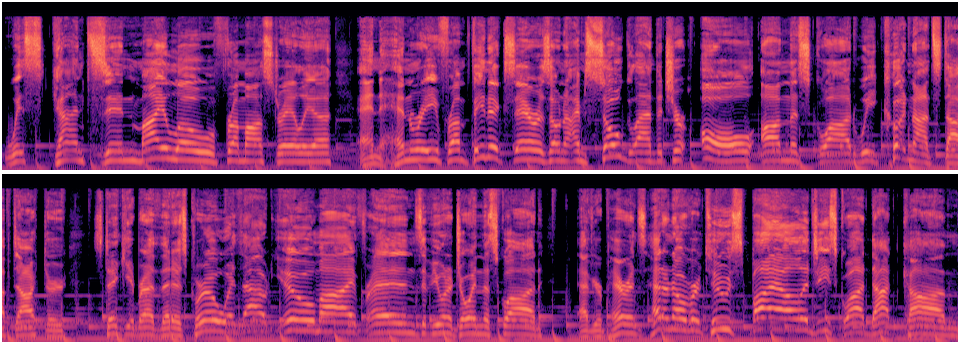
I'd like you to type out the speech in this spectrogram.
Wisconsin, Milo from Australia, and Henry from Phoenix, Arizona. I'm so glad that you're all on the squad. We could not stop Dr. Stinky Breath and his crew without you, my friends. If you want to join the squad, have your parents head on over to spyologysquad.com.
